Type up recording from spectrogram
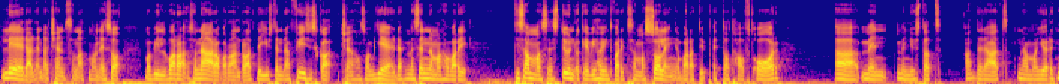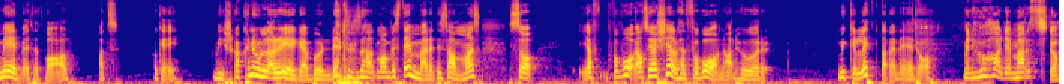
leder den där känslan att man är så, man vill vara så nära varandra att det är just den där fysiska känslan som ger det. Men sen när man har varit tillsammans en stund, okej okay, vi har ju inte varit tillsammans så länge, bara typ ett och ett halvt år. Uh, men, men just att, att det där att när man gör ett medvetet val att okej, okay, vi ska knulla regelbundet så att man bestämmer det tillsammans. Så jag, alltså jag är själv helt förvånad hur mycket lättare det är då. Men hur har det märkts då?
